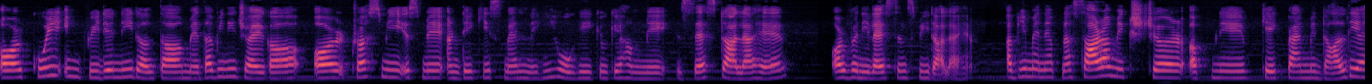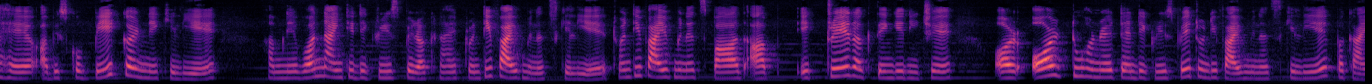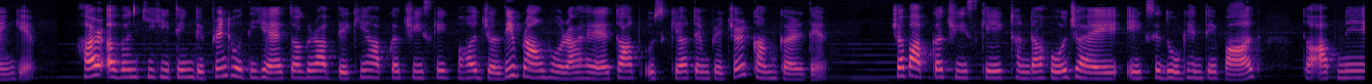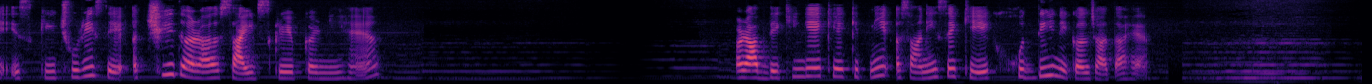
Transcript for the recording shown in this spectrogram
और कोई इंग्रेडिएंट नहीं डलता, मैदा भी नहीं जाएगा और ट्रस्ट मी इसमें अंडे की स्मेल नहीं होगी क्योंकि हमने जेस्ट डाला है और वनीला एसेंस भी डाला है। अब ये मैंने अपना सारा मिक्सचर अपने केक पैन में डाल दिया है। अब इसको बेक करने के लिए हमने 190 डिग्रीज़ पे रखना है 25 मिनट्स के लिए। 25 मिनट्स बाद आप एक ट्रे रख देंगे नीचे और और 210 डिग्रीज़ पे 25 मिनट्स के लिए पकाएँगे। हर अवन की हीटिंग डिफरेंट होती है तो अगर आप देखें आपका चीज़ केक बहुत जल्दी ब्राउन हो रहा है तो आप उसका टेम्परेचर कम कर दें। जब आपका चीज़ केक ठंडा हो जाए एक से दो घंटे बाद तो आपने इसकी छुरी से अच्छी तरह साइड स्क्रेप करनी है। और आप देखेंगे कि कितनी आसानी से केक खुद ही निकल जाता है।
